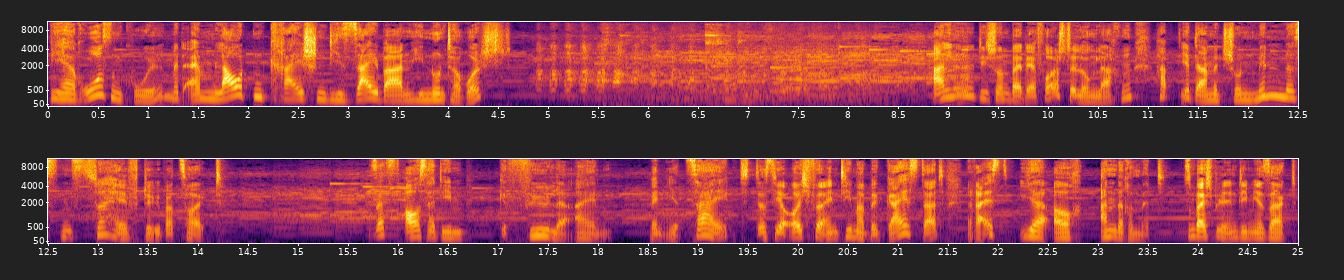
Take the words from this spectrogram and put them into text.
wie Herr Rosenkohl mit einem lauten Kreischen die Seilbahn hinunterrutscht? Alle, die schon bei der Vorstellung lachen, habt ihr damit schon mindestens zur Hälfte überzeugt. Setzt außerdem Gefühle ein. Wenn ihr zeigt, dass ihr euch für ein Thema begeistert, reißt ihr auch andere mit. Zum Beispiel indem ihr sagt,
